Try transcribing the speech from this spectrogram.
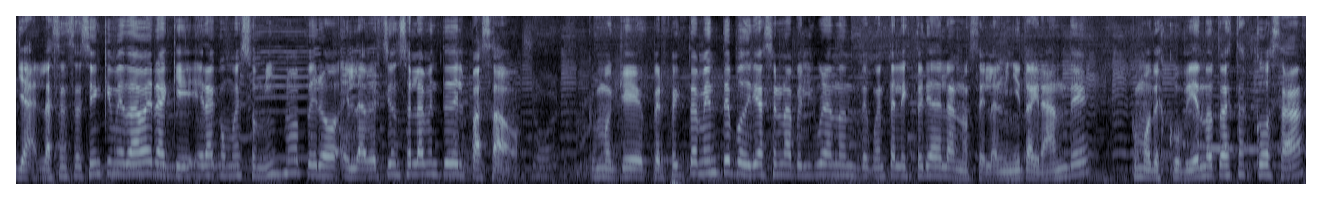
Ya, la sensación que me daba era que era como eso mismo, pero en la versión solamente del pasado. Como que perfectamente podría ser una película en donde te cuenta la historia de la, no sé, la niñita grande, como descubriendo todas estas cosas.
